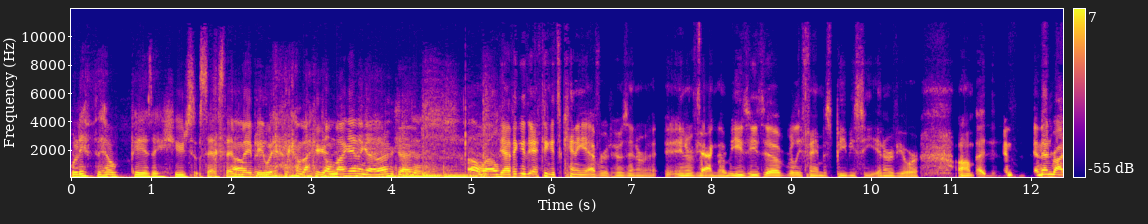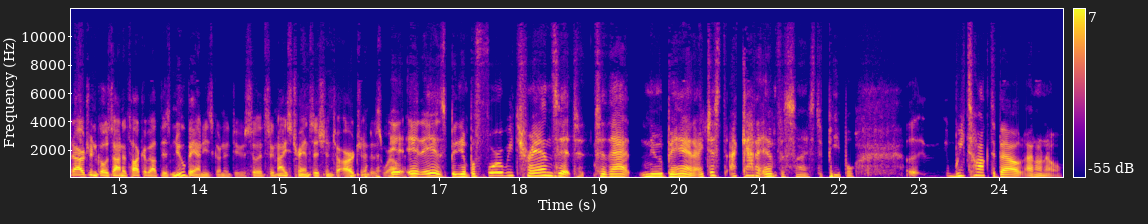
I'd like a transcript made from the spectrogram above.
Well, if the LP is a huge success, then Oh. maybe we'll come back again. Come back in again, okay. Oh well. Yeah, I think it, I think it's Kenny Everett who's inter- interviewing them. He's he's a really famous BBC interviewer. Um, uh, And, and then Rod Argent goes on to talk about this new band he's going to do. So it's a nice transition to Argent as well. It, it is, but you know, before we transit to that new band, I just I gotta emphasize to people, uh, we talked about I don't know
